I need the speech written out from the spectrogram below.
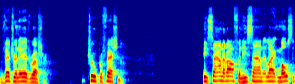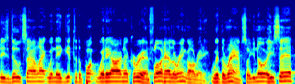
veteran edge rusher, true professional he sounded off and he sounded like most of these dudes sound like when they get to the point where they are in their career. And Floyd has a ring already with the Rams. So you know what he said?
